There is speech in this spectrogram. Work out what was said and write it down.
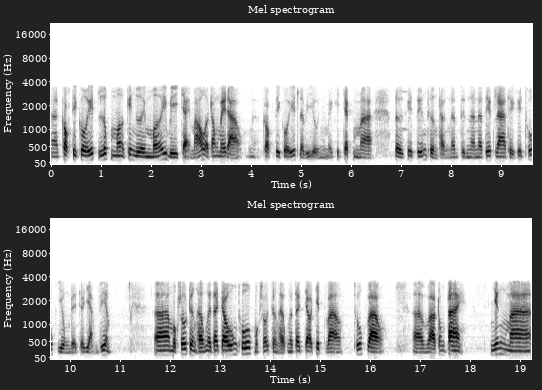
à, corticoid lúc mà cái người mới bị chảy máu ở trong mê đạo. Corticoid là ví dụ như mấy cái chất mà từ cái tuyến thường thận nó, nó tiết ra thì cái thuốc dùng để cho giảm viêm. À, một số trường hợp người ta cho uống thuốc một số trường hợp người ta cho chích vào thuốc vào à, vào trong tai. Nhưng mà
